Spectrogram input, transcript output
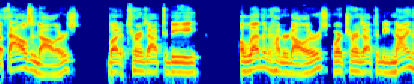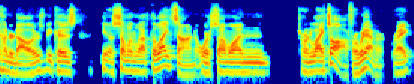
$1,000, but it turns out to be $1,100 or it turns out to be $900 because, you know, someone left the lights on or someone turned the lights off or whatever, right?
